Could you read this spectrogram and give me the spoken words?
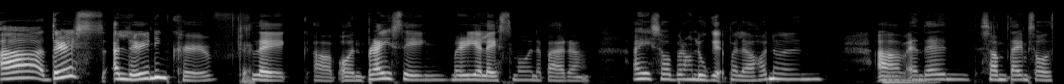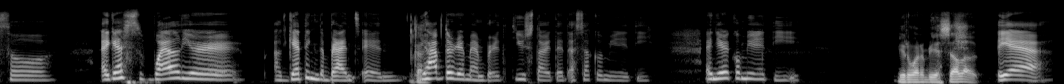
Ah, there's a learning curve Okay. like um, on pricing, ma-realize mo na parang ay sobrang lugi pala ako nun. Um, Mm. and then sometimes also I guess while you're uh, getting the brands in, Okay. you have to remember that you started as a community. And your community, You don't want to be a sellout. yeah,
